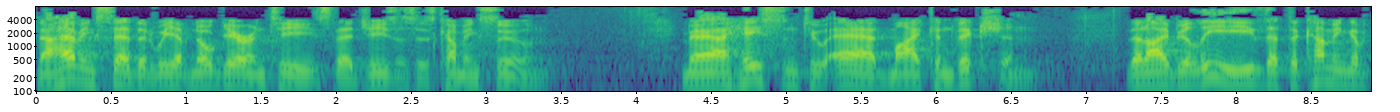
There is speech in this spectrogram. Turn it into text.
Now, having said that we have no guarantees that Jesus is coming soon, may I hasten to add my conviction that I believe that the coming of,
